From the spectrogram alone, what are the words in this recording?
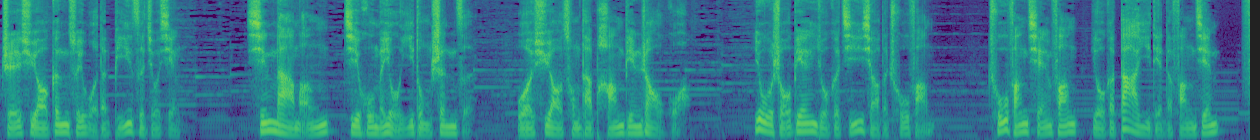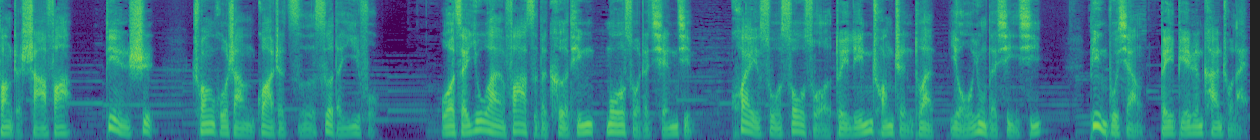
只需要跟随我的鼻子就行。辛纳蒙几乎没有移动身子，我需要从他旁边绕过。右手边有个极小的厨房。厨房前方有个大一点的房间，放着沙发、电视，窗户上挂着紫色的衣服。我在幽暗发紫的客厅摸索着前进，快速搜索对临床诊断有用的信息，并不想被别人看出来，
